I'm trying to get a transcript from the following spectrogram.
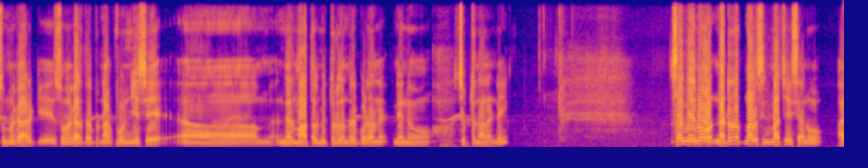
సుమన్ గారికి సుమన్ గారి తరపున నాకు ఫోన్ చేసే నిర్మాతల మిత్రులందరికీ కూడా నేను చెప్తున్నానండి. సార్ నేను నటరత్నాలు సినిమా చేశాను ఆ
